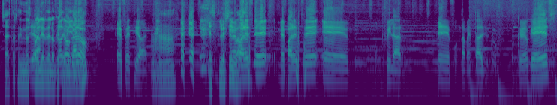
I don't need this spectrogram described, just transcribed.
O sea, estás haciendo spoiler de lo que No, se no, viene, claro. ¿no? Efectivamente. Ah, Es que me exclusiva. parece, me parece eh, un pilar eh, fundamental YouTube. Creo que es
